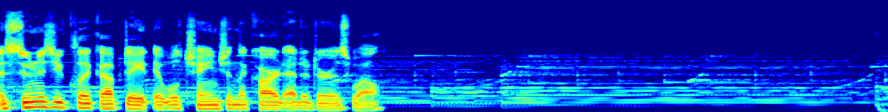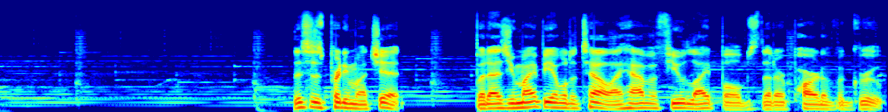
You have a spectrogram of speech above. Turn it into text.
As soon as you click Update, it will change in the card editor as well. This is pretty much it. But as you might be able to tell, I have a few light bulbs that are part of a group.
